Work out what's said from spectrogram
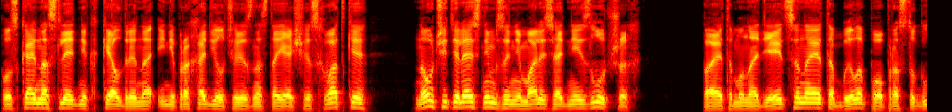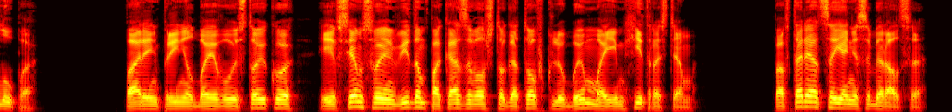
Пускай наследник Келдрина и не проходил через настоящие схватки, но учителя с ним занимались одни из лучших, поэтому надеяться на это было попросту глупо. Парень принял боевую стойку и всем своим видом показывал, что готов к любым моим хитростям. Повторяться я не собирался.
